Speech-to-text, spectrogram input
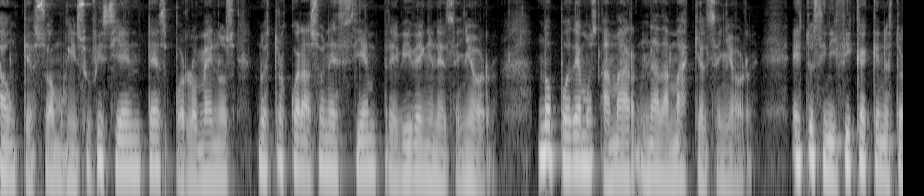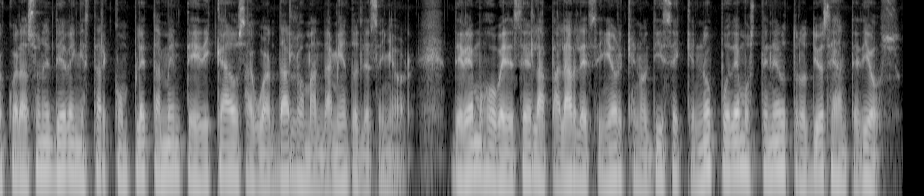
Aunque somos insuficientes, por lo menos nuestros corazones siempre viven en el Señor. No podemos amar nada más que al Señor. Esto significa que nuestros corazones deben estar completamente dedicados a guardar los mandamientos del Señor. Debemos obedecer la palabra del Señor que nos dice que no podemos tener otros dioses ante Dios.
